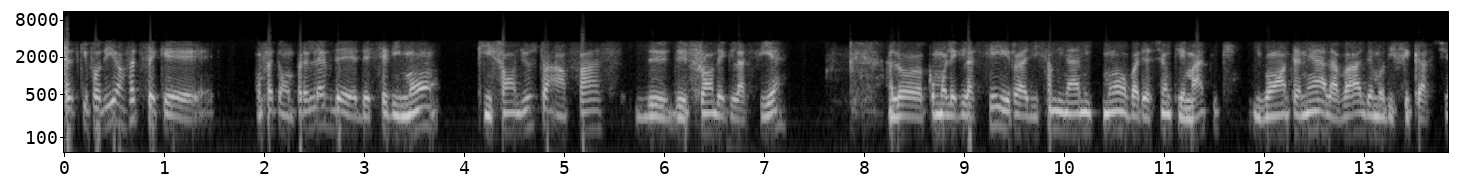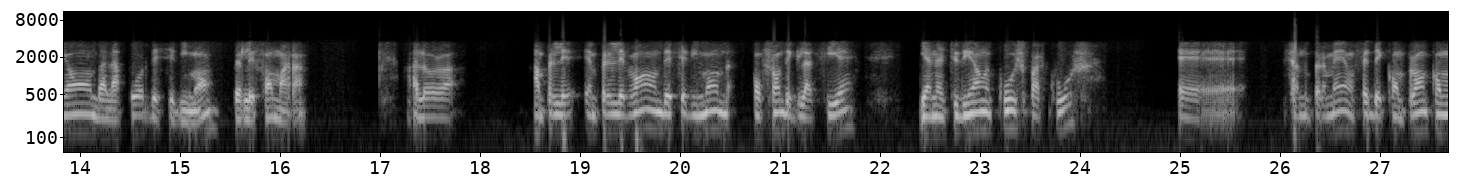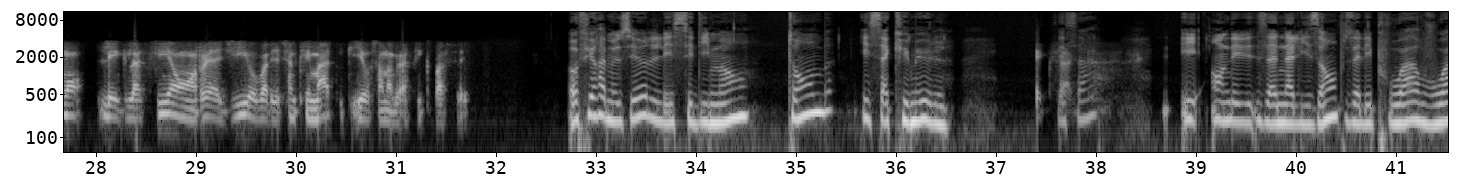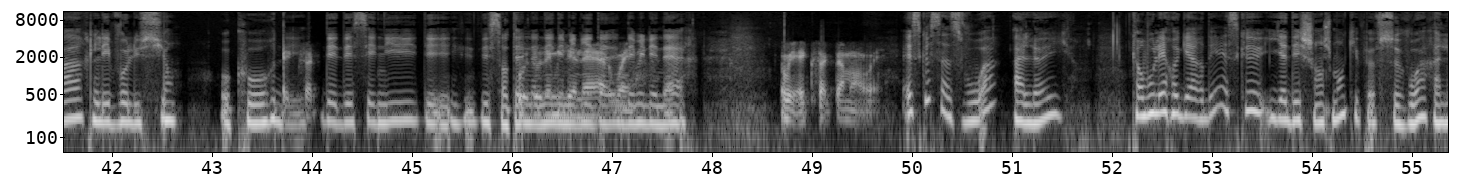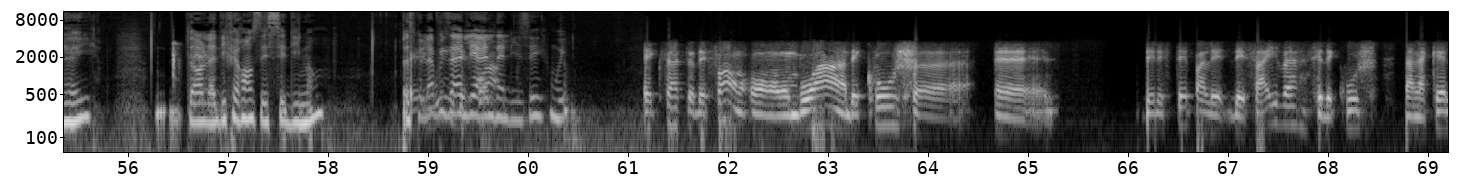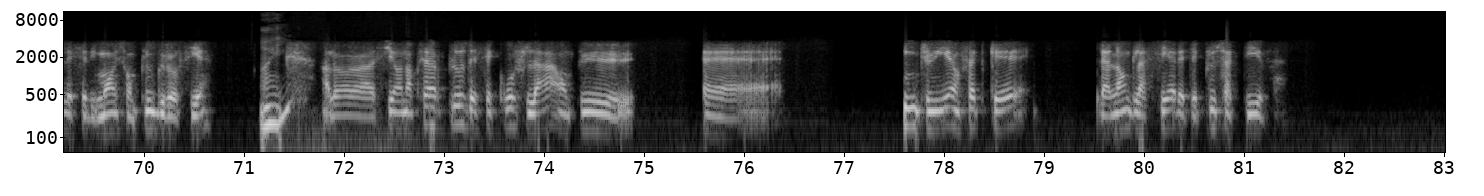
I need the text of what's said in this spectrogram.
C'est ce qu'il faut dire, en fait, c'est que, en fait, on prélève des, sédiments qui sont juste en face du front des glaciers. Alors, comme les glaciers réagissent dynamiquement aux variations climatiques, ils vont entraîner à l'aval des modifications dans l'apport des sédiments vers les fonds marins. Alors, en, prélevant des sédiments au fond des glaciers et en étudiant couche par couche, ça nous permet en fait de comprendre comment les glaciers ont réagi aux variations climatiques et aux sonographiques passées. Au fur et à mesure, les sédiments tombent et s'accumulent. C'est ça? Et en les analysant, vous allez pouvoir voir l'évolution au cours des, décennies, des, centaines d'années, des, millénaires. Oui, exactement, oui. Est-ce que ça se voit à l'œil? Quand vous les regardez, est-ce qu'il y a des changements qui peuvent se voir à l'œil dans la différence des sédiments? Parce que là, vous allez analyser, oui. Exact. Des fois, on, voit des couches euh, euh, délestées par les, des cyber. C'est des couches dans lesquelles les sédiments sont plus grossiers. Oui. Alors, euh, si on observe plus de ces couches-là, on peut euh, intuire en fait que la langue glaciaire était plus active.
